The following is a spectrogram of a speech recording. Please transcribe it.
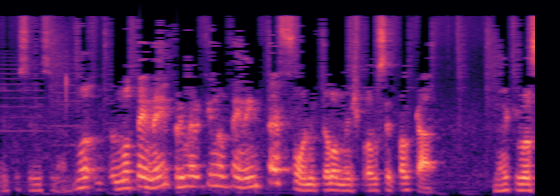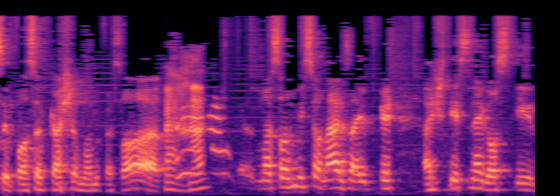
é impossível ensinar. Não, não tem nem, primeiro que não tem nem telefone, pelo menos, para você tocar, né, que você possa ficar chamando o pessoal, uhum. nós somos missionários aí, porque a gente tem esse negócio que,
